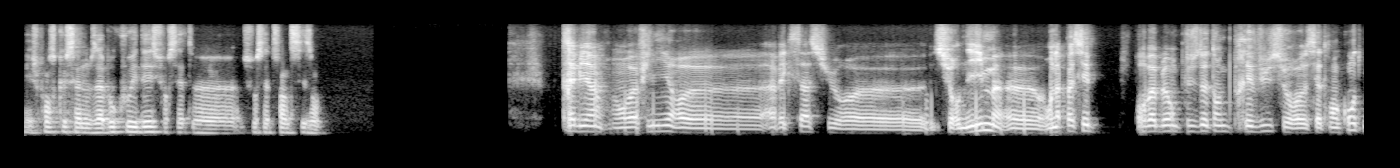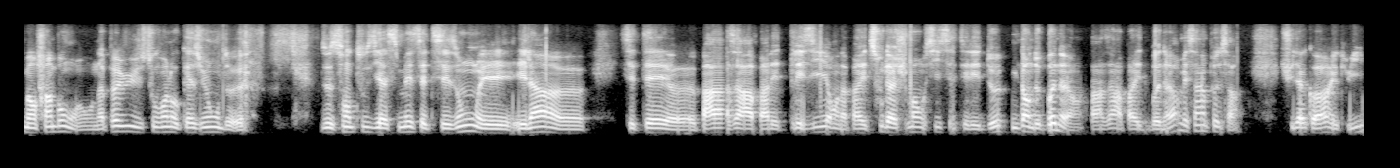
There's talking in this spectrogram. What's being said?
Et je pense que ça nous a beaucoup aidé sur cette, sur cette fin de saison. Très bien, on va finir avec ça sur, sur Nîmes. on a passé probablement plus de temps que prévu sur cette rencontre, mais enfin bon, on n'a pas eu souvent l'occasion de, s'enthousiasmer cette saison. Et, là, euh, c'était euh, par hasard à parler de plaisir, on a parlé de soulagement aussi, c'était les deux. Dans de bonheur, par hasard à parler de bonheur, mais c'est un peu ça. Je suis d'accord avec lui.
